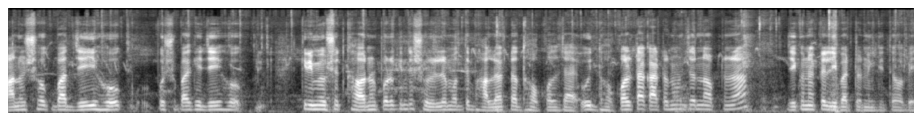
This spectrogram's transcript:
মানুষ হোক বা যেই হোক, পশু পাখি যেই হোক, কৃমি ওষুধ খাওয়ানোর পরে কিন্তু শরীরের মধ্যে ভালো একটা ধকল যায়। ওই ধকলটা কাটানোর জন্য আপনারা যে কোনো একটা লিভার টনিক দিতে হবে।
